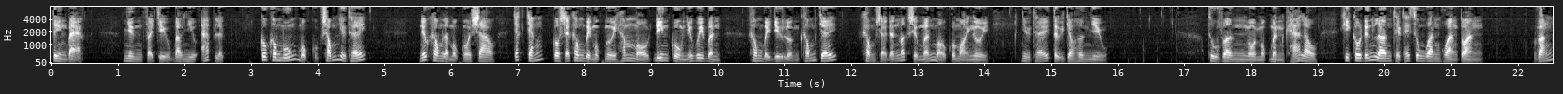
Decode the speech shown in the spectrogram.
tiền bạc, nhưng phải chịu bao nhiêu áp lực. Cô không muốn một cuộc sống như thế. Nếu không là một ngôi sao, chắc chắn cô sẽ không bị một người hâm mộ điên cuồng như quy Bình, không bị dư luận khống chế, không sợ đánh mất sự mến mộ của mọi người. Như thế tự do hơn nhiều. Thu Vân ngồi một mình khá lâu, khi cô đứng lên thì thấy xung quanh hoàn toàn vắng.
